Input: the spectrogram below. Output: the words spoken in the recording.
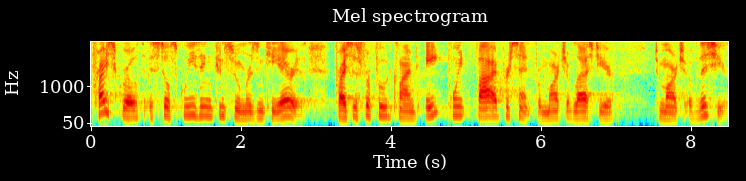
price growth is still squeezing consumers in key areas. Prices for food climbed 8.5% from March of last year to March of this year,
